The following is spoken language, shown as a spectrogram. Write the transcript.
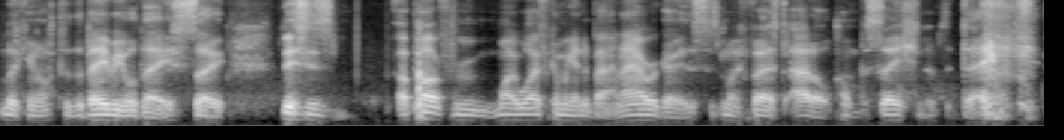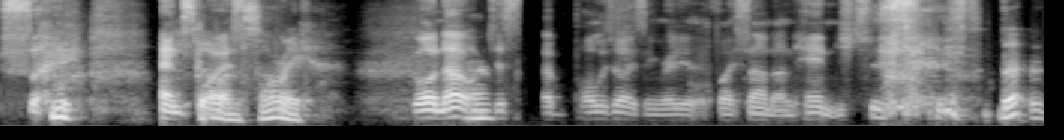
looking after the baby all day. So this is apart from my wife coming in about an hour ago. This is my first adult conversation of the day. so hence why. I'm sorry. Well, no. I'm just apologising really if I sound unhinged. That,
